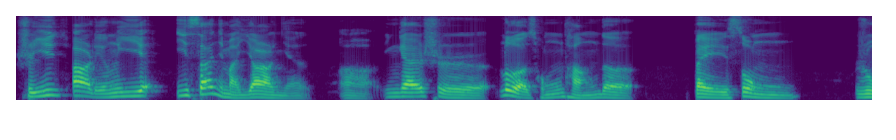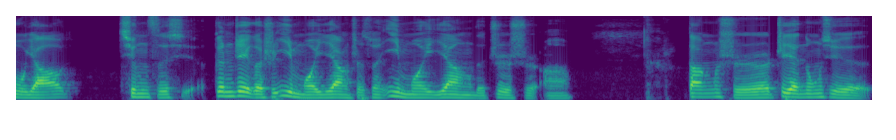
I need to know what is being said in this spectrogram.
是一二零一一三年吧，一二年啊，应该是乐从堂的北宋汝窑青瓷洗，跟这个是一模一样尺寸，一模一样的制式啊。当时这件东西，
